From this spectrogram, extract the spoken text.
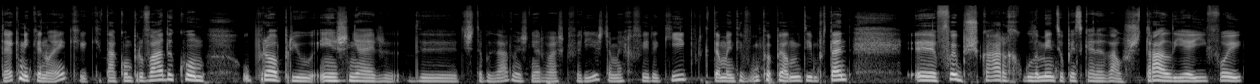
técnica, não é? Que, que está comprovada, como o próprio engenheiro de, de estabilidade, o engenheiro Vasco Farias, também refiro aqui, porque também teve um papel muito importante, eh, foi buscar regulamentos, eu penso que era da Austrália, e foi,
